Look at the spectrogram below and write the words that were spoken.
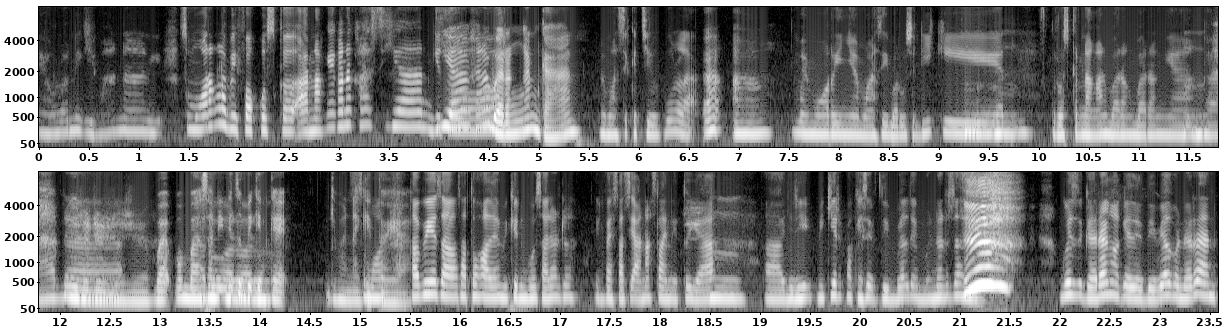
ya Allah nih gimana nih. Semua orang lebih fokus ke anaknya karena kasihan gitu. Iya, karena barengan kan. Dan masih kecil pula. Heeh. Memorinya masih baru sedikit. Mm-mm. Terus kenangan barang-barangnya nggak ada. Duh, duh, duh, duh, duh. Ba- Pembahasan Aduh, ini tuh aduh, bikin aduh. kayak gimana Semua- gitu ya. Tapi salah satu hal yang bikin gue sadar adalah investasi anak selain itu ya. Hmm. Uh, jadi mikir pakai safety belt yang bener sih. gue sekarang pakai safety belt beneran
